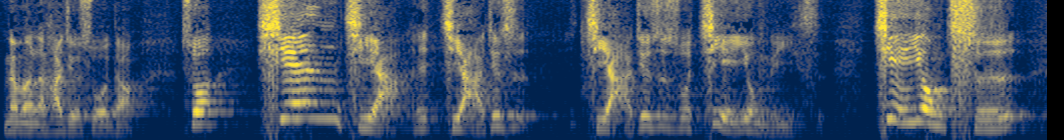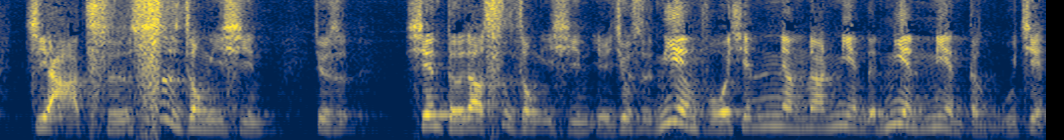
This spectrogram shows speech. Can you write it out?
那么呢，他就说到说先假假就是假就是说借用的意思，借用持假持四中一心，就是先得到四中一心，也就是念佛先让那念的念念等无间。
